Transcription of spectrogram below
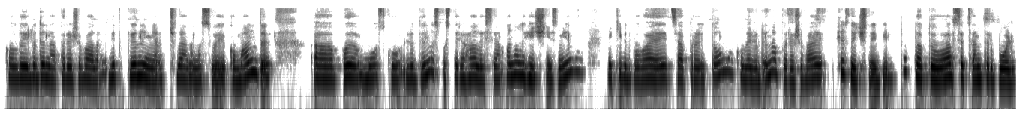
коли людина переживала відкинення членами своєї команди, в мозку людини спостерігалися аналогічні зміни, які відбуваються при тому, коли людина переживає фізичний біль, тобто активувався центр болю.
